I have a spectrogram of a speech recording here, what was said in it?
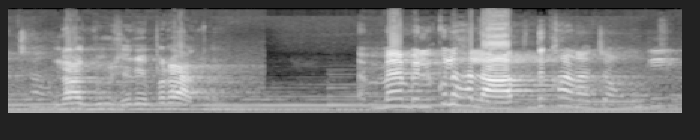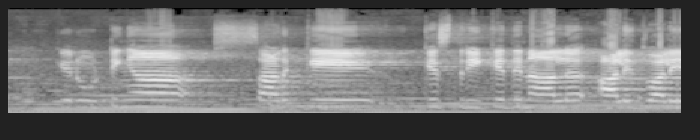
ਅੱਛਾ। ਨਾ ਦੂਸਰੇ ਭਰਾ ਤੋਂ। ਮੈਂ ਬਿਲਕੁਲ ਹਾਲਾਤ ਦਿਖਾਣਾ ਚਾਹੂੰਗੀ ਕਿ ਰੋਟੀਆਂ ਸੜ ਕੇ ਕਿਸ ਤਰੀਕੇ ਦੇ ਨਾਲ ਆਲੇ ਦੁਆਲੇ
